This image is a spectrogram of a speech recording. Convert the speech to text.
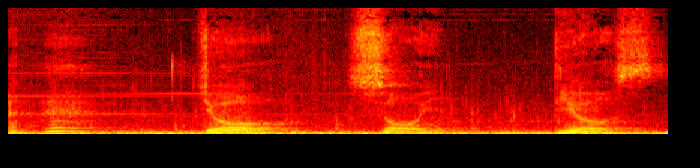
Yo soy Dios.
